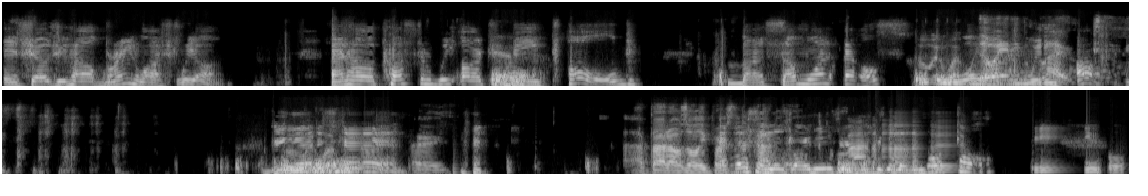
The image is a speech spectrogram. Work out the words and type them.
It shows you how brainwashed we are and how accustomed we are to being told by someone else Who and what we No, are. ain't even we black. are. Do you understand? All right. I thought I was the only person to Addison looks contact. like he's a bigger more. People. People.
